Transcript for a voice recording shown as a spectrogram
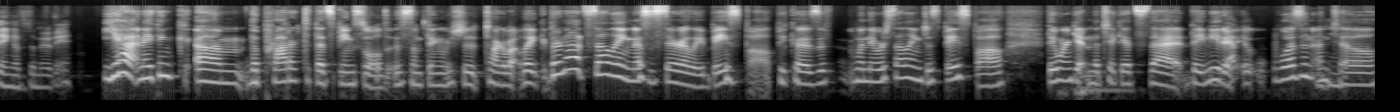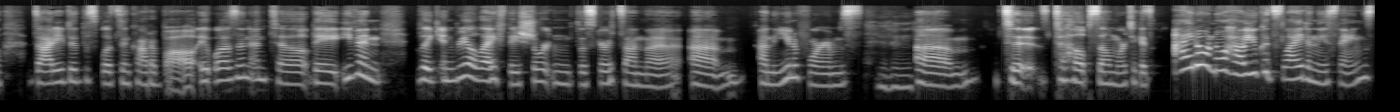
thing of the movie Yeah, and I think um, the product that's being sold is something we should talk about. Like, they're not selling necessarily baseball because if when they were selling just baseball, they weren't getting the tickets that they needed. Yep. It wasn't Mhm. until Dottie did the splits and caught a ball. It wasn't until they even like in real life they shortened the skirts on the um on the uniforms um to to help sell more tickets. I don't know how you could slide in these things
